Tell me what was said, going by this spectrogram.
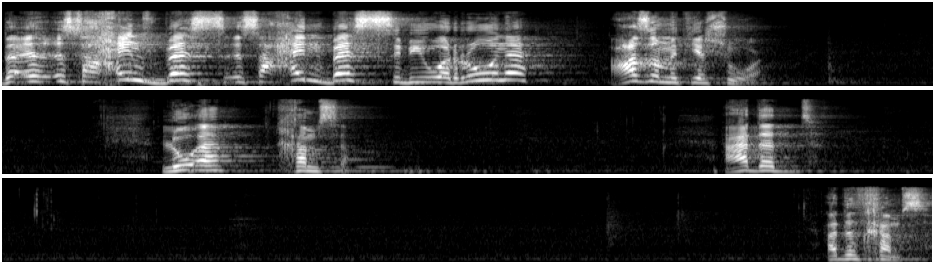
ده إصحاحين بس إصحاحين بس بيورونا عظمة يسوع. لوقا خمسة. عدد عدد خمسة.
